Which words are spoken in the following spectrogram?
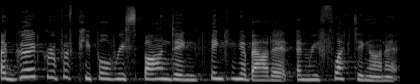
a good group of people responding, thinking about it, and reflecting on it.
